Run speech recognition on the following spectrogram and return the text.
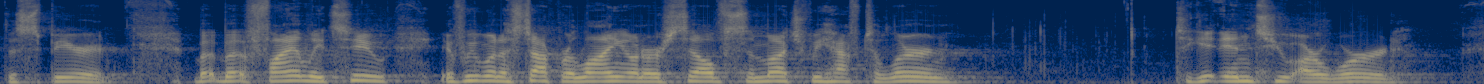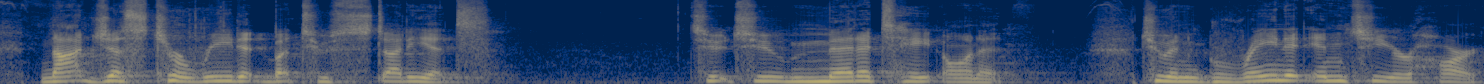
the Spirit. But, but finally, too, if we want to stop relying on ourselves so much, we have to learn to get into our Word, not just to read it, but to study it, to, to meditate on it, to ingrain it into your heart,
